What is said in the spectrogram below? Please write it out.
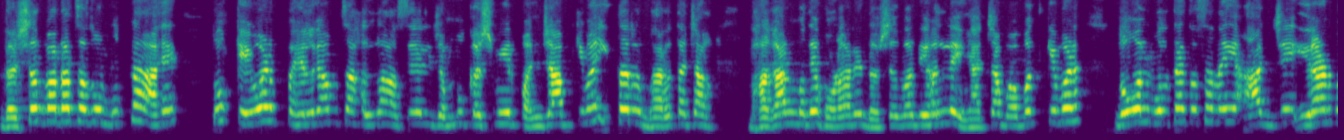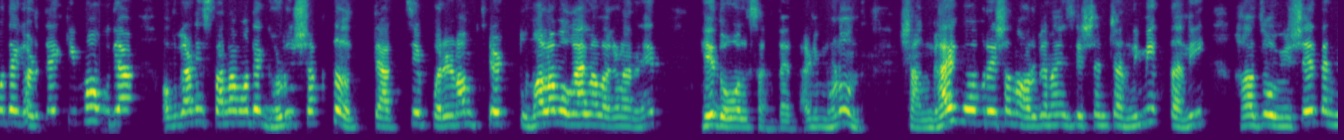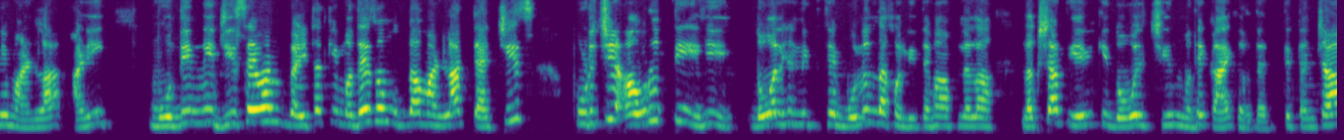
दहशतवादाचा जो मुद्दा आहे तो केवळ पहलगामचा हल्ला असेल जम्मू काश्मीर पंजाब किंवा इतर भारताच्या भागांमध्ये होणारे दहशतवादी हल्ले ह्याच्या बाबत केवळ दोन बोलतायत असं नाही. आज जे इराणमध्ये घडते किंवा उद्या अफगाणिस्तानामध्ये घडू शकतं त्याचे परिणाम थेट तुम्हाला भोगायला लागणार आहेत हे दोवल सांगतायत. आणि म्हणून शांघाय कोऑपरेशन ऑर्गनायझेशनच्या निमित्ताने हा जो विषय त्यांनी मांडला आणि मोदींनी जी सेवन बैठकीमध्ये जो मुद्दा मांडला त्याचीच पुढची आवृत्ती ही दोवल यांनी तिथे बोलून दाखवली तेव्हा आपल्याला लक्षात येईल की दोवल चीन मध्ये काय करतायत. ते त्यांच्या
